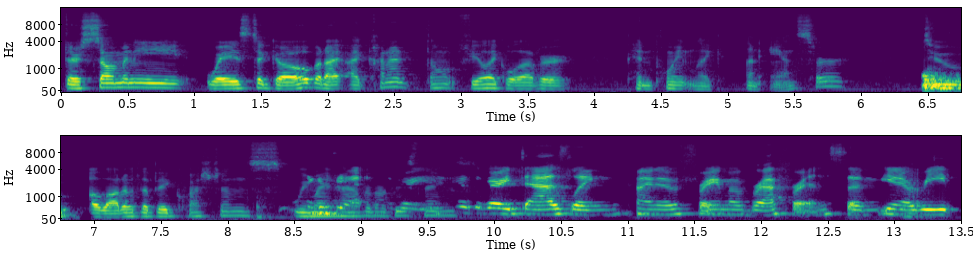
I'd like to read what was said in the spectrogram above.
there's so many ways to go, but I, I kind of don't feel like we'll ever pinpoint like an answer to a lot of the big questions we might have about these things. It's a very dazzling kind of frame of reference, and you know, yeah. read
